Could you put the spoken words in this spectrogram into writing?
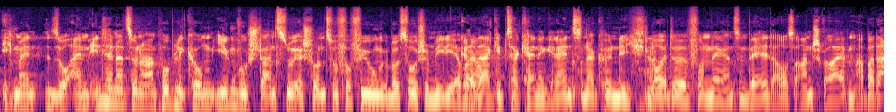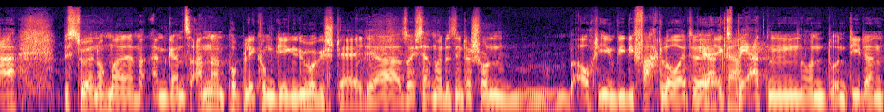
ich meine, so einem internationalen Publikum, irgendwo standst du ja schon zur Verfügung über Social Media, genau. weil da gibt's ja keine Grenzen, da könnte ich ja. Leute von der ganzen Welt aus anschreiben, aber da bist du ja nochmal einem ganz anderen Publikum gegenübergestellt, ja, also ich sag mal, das sind ja schon auch irgendwie die Fachleute, ja, Experten und, und die dann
